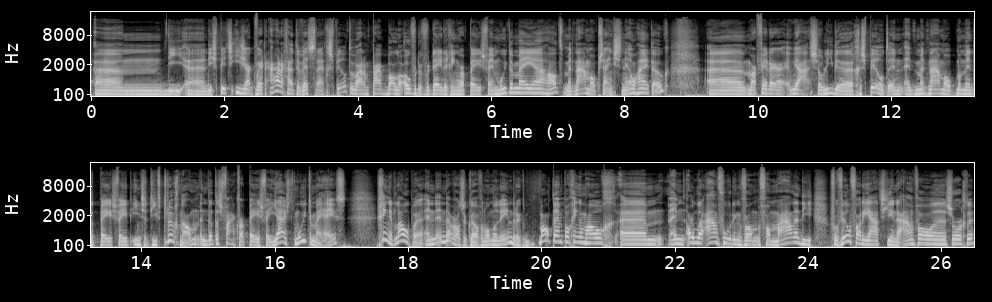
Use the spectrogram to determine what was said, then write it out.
Ehm, die, eh, die spits Isaac werd aardig uit de wedstrijd gespeeld. Er waren een paar ballen over de verdediging waar PSV moeite mee eh, had. Met name op zijn snelheid ook. Eh, maar verder, ja, solide gespeeld. En, en met name op het moment dat PSV het initiatief terugnam. En dat is vaak waar PSV juist moeite mee heeft. Ging het lopen. En, en daar was ik wel van onder de indruk. Baltempo ging omhoog. ehm, en onder aanvoering van, van Malen, die voor veel variatie in de aanval eh, zorgde.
